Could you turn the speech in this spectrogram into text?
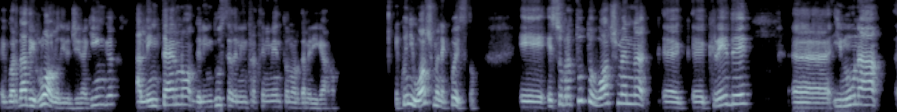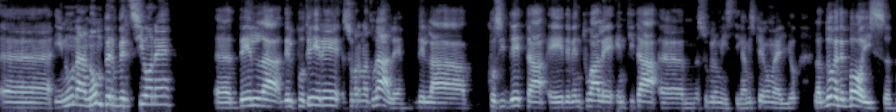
e guardate il ruolo di Regina King all'interno dell'industria dell'intrattenimento nordamericano. E quindi Watchmen è questo. E, e soprattutto Watchmen eh, eh, crede eh, in, una, eh, in, una, non perversione eh, della, del potere soprannaturale, della cosiddetta ed eventuale entità ehm, superomistica. Mi spiego meglio. Laddove The Boys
